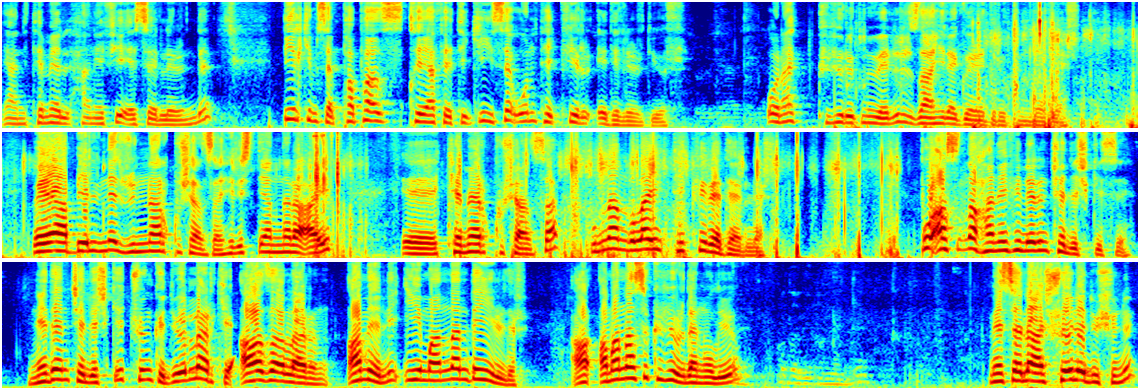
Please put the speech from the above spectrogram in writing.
yani temel Hanefi eserlerinde bir kimse papaz kıyafeti giyse onu tekfir edilir diyor. Ona küfür hükmü verilir, zahire göredir hüküm derler. Veya beline zünnar kuşansa, Hristiyanlara ait e, kemer kuşansa bundan dolayı tekfir ederler. Bu aslında Hanefilerin çelişkisi. Neden çelişki? Çünkü diyorlar ki azaların ameli imandan değildir. Ama nasıl küfürden oluyor? Mesela şöyle düşünün.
